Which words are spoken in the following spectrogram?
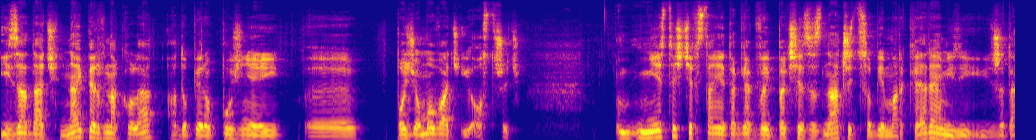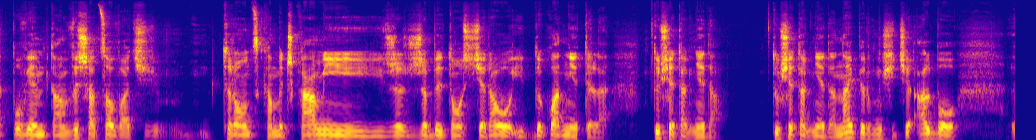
i zadać najpierw na kole, a dopiero później y, poziomować i ostrzyć. Nie jesteście w stanie, tak jak w Apexie, zaznaczyć sobie markerem i, i że tak powiem, tam wyszacować trąc kamyczkami, że, żeby to ścierało i dokładnie tyle. Tu się tak nie da. Tu się tak nie da. Najpierw musicie albo y,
